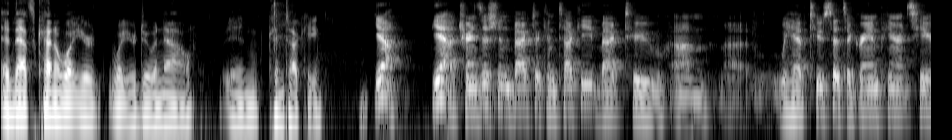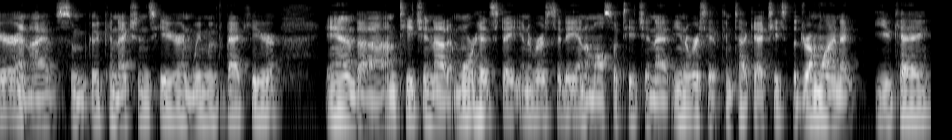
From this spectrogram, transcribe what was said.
and that's kind of what you're what you're doing now in Kentucky. Yeah, yeah. Transitioned back to Kentucky, back to um, uh, we have two sets of grandparents here, and I have some good connections here, and we moved back here. And uh, I'm teaching out at Morehead State University, and I'm also teaching at University of Kentucky. I teach the drumline at UK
